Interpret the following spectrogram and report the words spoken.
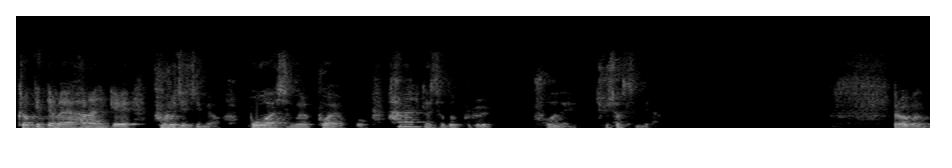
그렇기 때문에 하나님께 부르짖으며 보호하심을 구하였고 하나님께서도 그를 구원해 주셨습니다. 여러분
